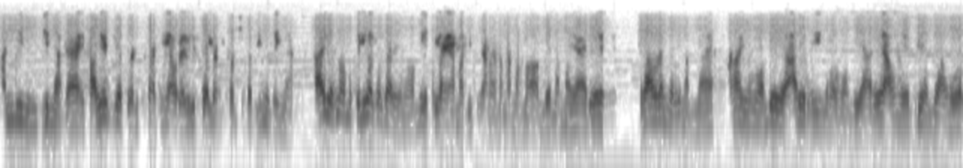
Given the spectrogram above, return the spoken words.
அஞ்சு இஞ்சினாக்க இப்போ அயோத்தியாஸ் எடுத்து பார்த்தீங்க அவர் எழுதி சொல்ல படிச்சு பார்த்தீங்கன்னு வச்சுங்க அயோத்தியாஸ் நம்ம தெளிவாக சொல்றாரு இவங்க வந்து எப்படிலாம் ஏமாத்திட்டு இருக்காங்க நம்ம நம்ம வந்து நம்ம யாரு? திராவிடங்கிறது நம்ம. ஆனா இவங்க வந்து ஆரியர்கள்ங்கிறவங்க வந்து யாரு? அவங்க எப்படி வந்து அவங்க ஊர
